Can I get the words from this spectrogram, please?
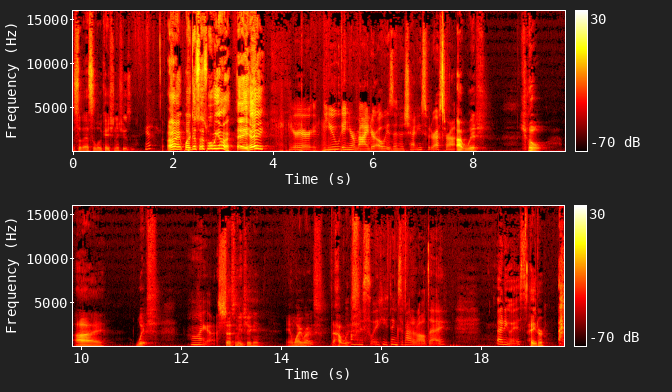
So that's the location it's using? Yeah. All right, well, I guess that's where we are. Hey, hey. You're, you in your mind are always in a Chinese food restaurant. I wish. Yo, I wish. oh my gosh. Sesame chicken and white rice? I wish. Honestly, he thinks about it all day. Anyways, Hater.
